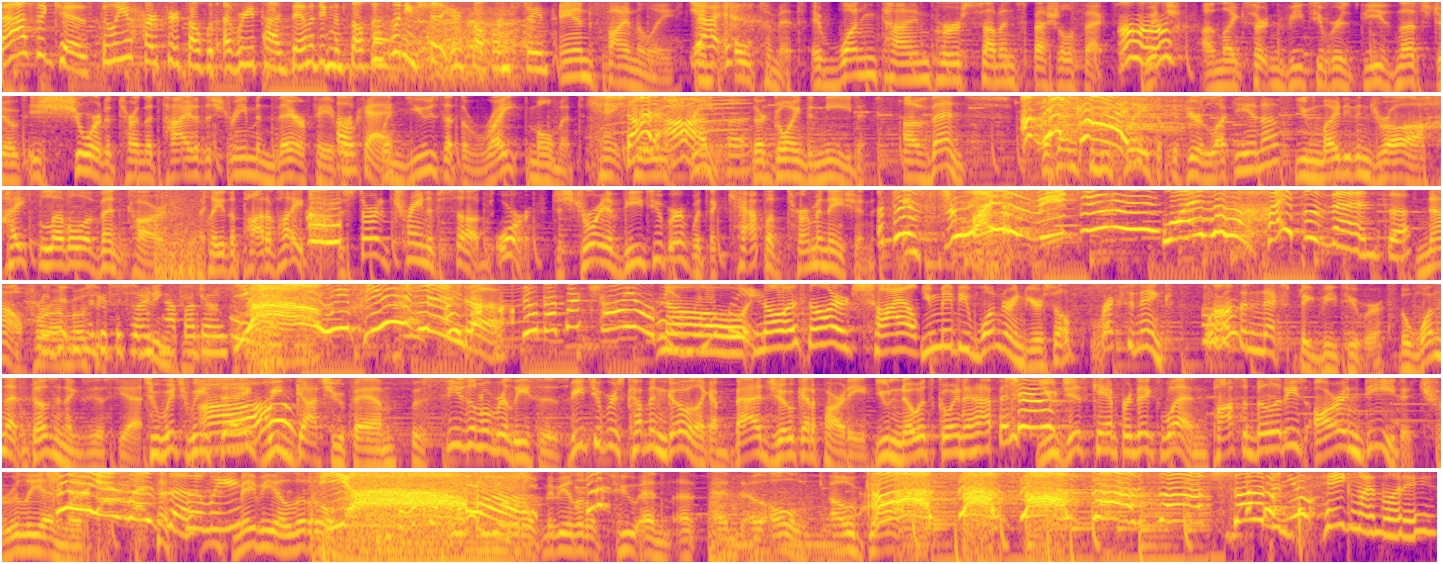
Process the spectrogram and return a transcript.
Masochist. Billy hurts herself with every attack, damaging themselves. This is when you shit yourself on stream. And finally, Yeah, an I- ultimate, a one-time per summon special effect, Uh-huh. which, unlike certain VTubers' D's nuts jokes, is sure to turn the tide of the stream in their favor Okay. when used at the right moment. Can't Shut up. stream. They're going to need events. Event events can be played. If you're lucky enough, you might even draw a hype level event card. Play the pot of hype to start a train of subs, or destroy a VTuber with the cap of termination. Destroy a VTuber? Why is that a hype event? Now for our most look at the exciting Kappa feature. days. Yo, we fusioned! Dude, that's our child! No, man. no, it's not our child. You may be wondering to yourself, Rekson Inc., what about the next big VTuber? The one that doesn't exist yet. To which we say, Oh? we got you, fam. With seasonal releases, VTubers come and go like a bad joke at a party. You know it's going to happen, True. you just can't predict when. Possibilities are indeed truly endless. Truly endless! Lily? Maybe a little, maybe a Yo! little, maybe a little too, and, uh, and, uh, oh, oh god. Ah, stop, stop, stop, stop! Shut up and take my money.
